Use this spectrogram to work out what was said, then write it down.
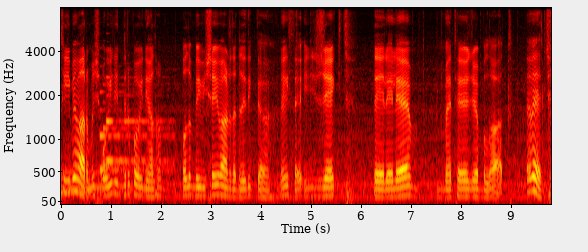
Steam'i varmış. Oyun indirip oynayalım. Oğlum bir bir şey vardır dedik de. Neyse inject dll mtc blood. Evet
